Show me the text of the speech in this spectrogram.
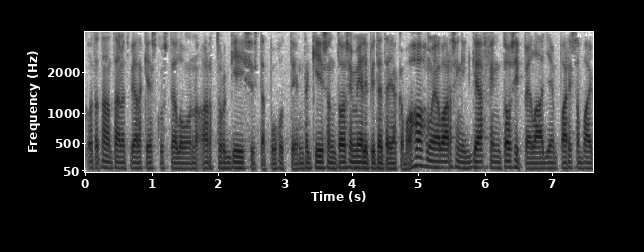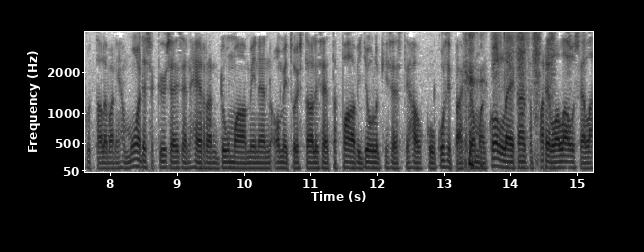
otetaan tämä nyt vielä keskusteluun. Arthur Giesistä puhuttiin, että Gies on tosi mielipiteitä jakava hahmo ja varsinkin Gaffin tosi pelaajien parissa vaikuttaa olevan ihan muodissa kyseisen herran dumaaminen. Omituista oli se, että Paavi julkisesti haukkuu kusipääksi oman kollegansa parilla lauseella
